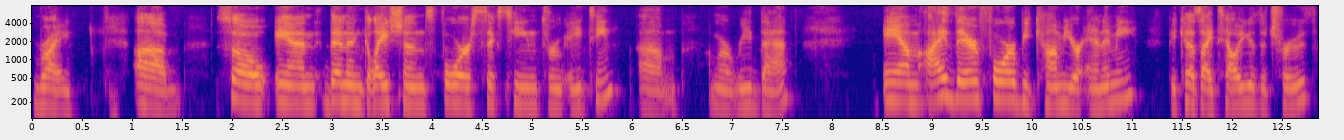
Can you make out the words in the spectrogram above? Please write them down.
Right. Um, so, and then in Galatians 4 16 through 18, um, I'm going to read that. Am I therefore become your enemy because I tell you the truth?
